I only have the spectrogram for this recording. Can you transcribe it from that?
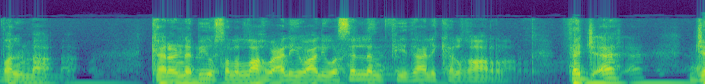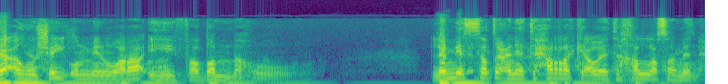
ظلماء. كان النبي صلى الله عليه وآله وسلم في ذلك الغار. فجأة جاءه شيء من ورائه فضمه. لم يستطع أن يتحرك أو يتخلص منه.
